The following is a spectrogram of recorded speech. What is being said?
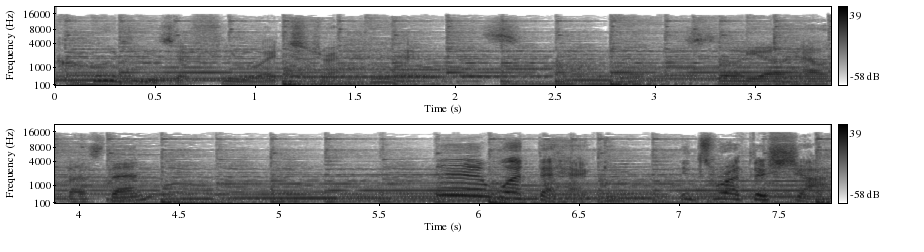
could use a few extra hands. So you'll help us then? Eh, what the heck? It's worth a shot.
